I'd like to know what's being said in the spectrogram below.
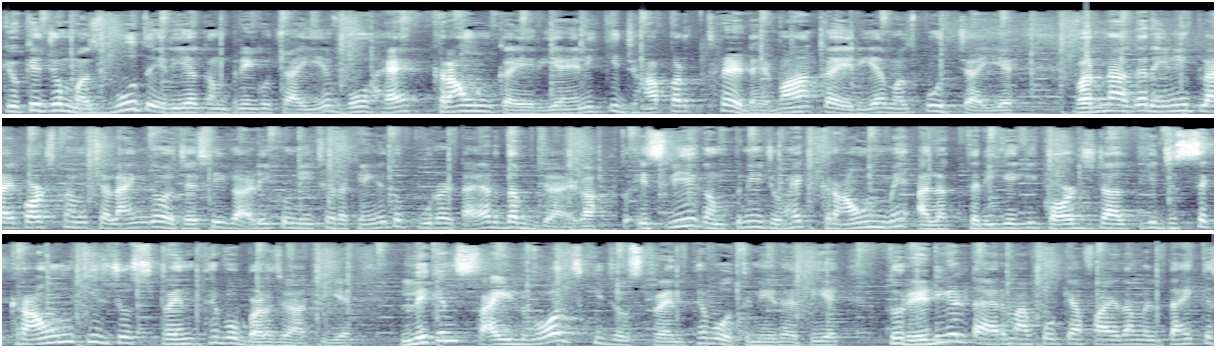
क्योंकि जो मज़बूत एरिया कंपनी को चाहिए, वो है क्राउन का एरिया यानी कि जहाँ पर थ्रेड है, वहाँ का एरिया मज़बूत चाहिए। वरना अगर इन्हीं प्लाई कॉर्ड्स पर हम चलाएँगे और जैसी गाड़ी को नीचे रखेंगे तो पूरा टायर दब जाएगा। तो इसलिए कंपनी जो है क्राउन में अलग तरीके की कॉर्ड्स डालती है, जिससे क्राउन की जो स्ट्रेंथ है, वो बढ़ जाती है। लेकिन साइड वॉल्स की जो स्ट्रेंथ है, वो उतनी रहती है। तो रेडियल टायर में आपको क्या फ़ायदा मिलता है कि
